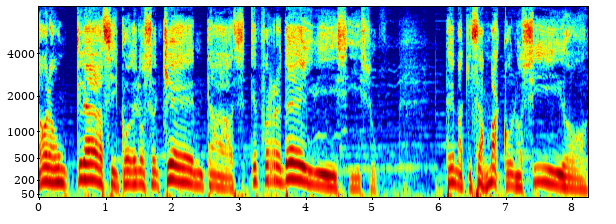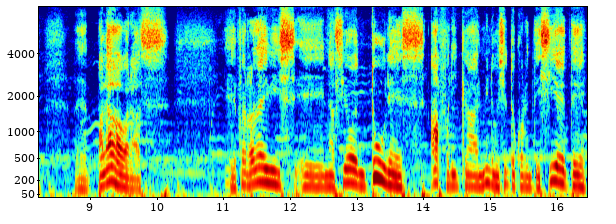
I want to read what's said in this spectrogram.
Ahora un clásico de los ochentas, F.R. Davis y su tema quizás más conocido, eh, Palabras. Eh. Davis nació en Túnez, África, en 1947.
